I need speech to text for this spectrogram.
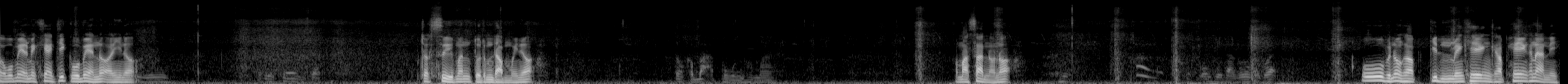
กับบเมนเมงเค้งจิกกับบเมนเนาะอันนี้เนาะจักสื่อมันตัวดำๆไว้เนาะ ต้องกระบะปูนเข้ามา เอามาสั้นเอาเนาะโอ้พี่น้องครับกลิ่นแมงเค้งครับแห้งขนาดนี้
